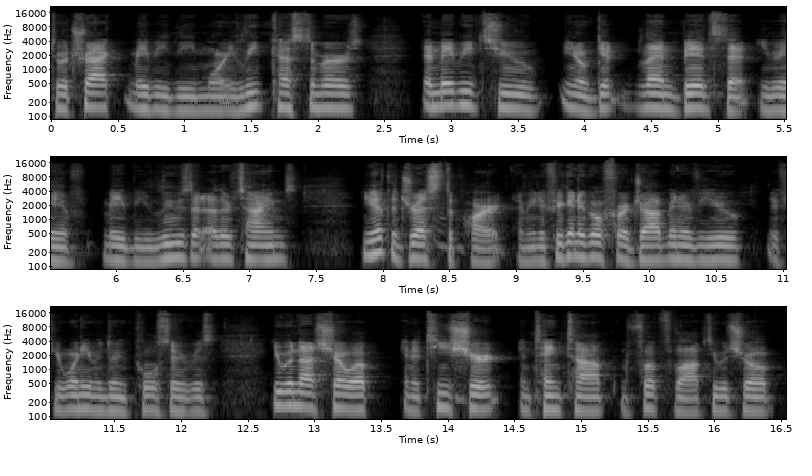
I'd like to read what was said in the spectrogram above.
to attract maybe the more elite customers, and maybe to you know get land bids that you may have maybe lose at other times, you have to dress the part. I mean, if you're going to go for a job interview, if you weren't even doing pool service, you would not show up in a t-shirt and tank top and flip flops. You would show up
